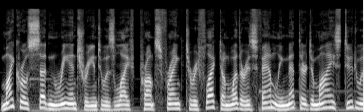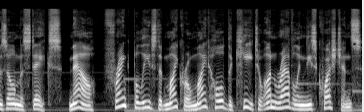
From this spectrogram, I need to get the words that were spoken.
Micro's sudden re entry into his life prompts Frank to reflect on whether his family met their demise due to his own mistakes. Now, Frank believes that Micro might hold the key to unraveling these questions.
